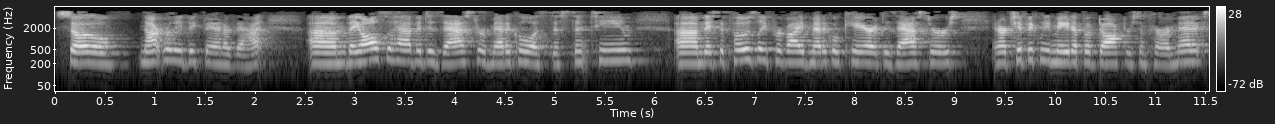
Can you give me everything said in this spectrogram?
So, not really a big fan of that. Um, they also have a disaster medical assistant team. Um, they supposedly provide medical care at disasters and are typically made up of doctors and paramedics.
